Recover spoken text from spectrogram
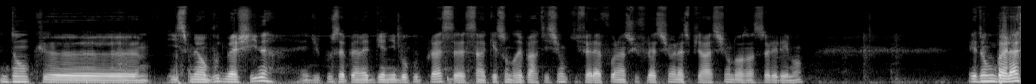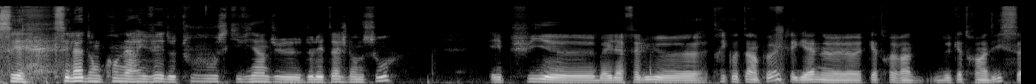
Donc euh, il se met en bout de machine et du coup ça permet de gagner beaucoup de place. C'est un caisson de répartition qui fait à la fois l'insufflation et l'aspiration dans un seul élément. Et donc bah là c'est là donc qu'on est arrivé de tout ce qui vient de l'étage d'en dessous. Et puis euh, bah, il a fallu euh, tricoter un peu avec les gaines euh, 80, de 90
